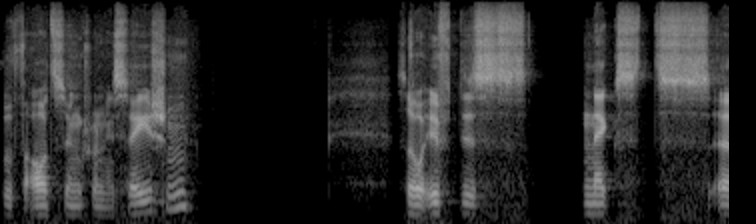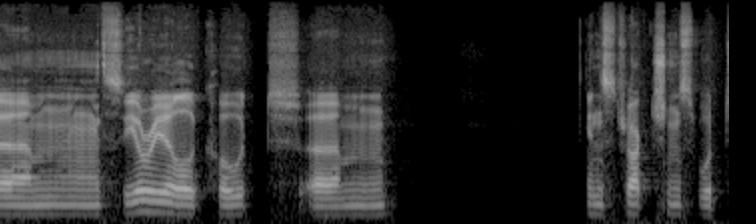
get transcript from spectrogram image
without synchronization. So if this next um, serial code um, instructions would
